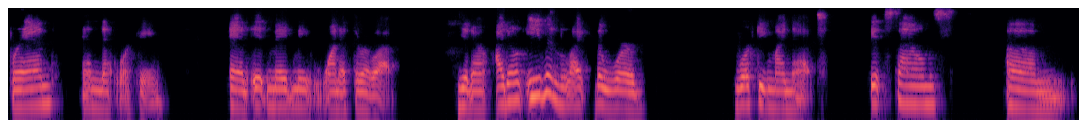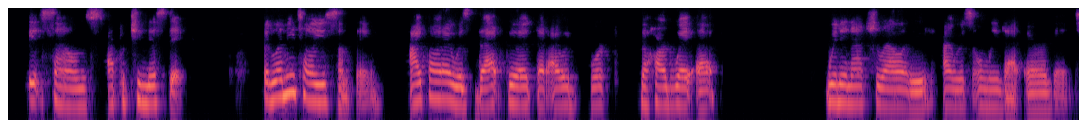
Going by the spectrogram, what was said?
brand and networking. And it made me want to throw up. You know, I don't even like the word working my net. It sounds, um, it sounds opportunistic. But let me tell you something. I thought I was that good that I would work the hard way up when in actuality, I was only that arrogant.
